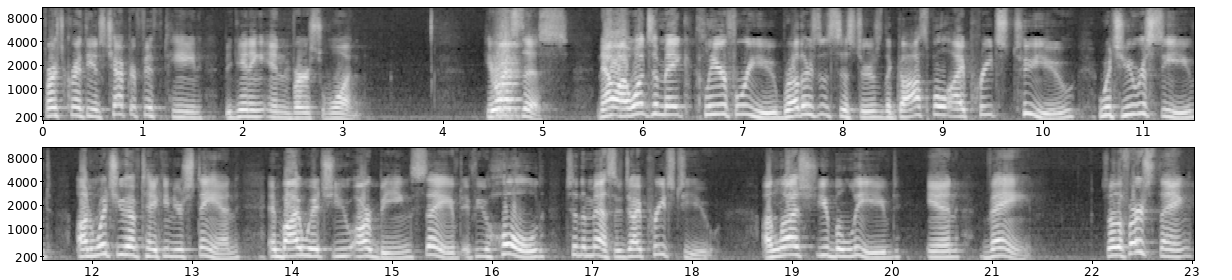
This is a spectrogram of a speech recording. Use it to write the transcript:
1 Corinthians chapter 15 beginning in verse 1. He writes this, now I want to make clear for you, brothers and sisters, the gospel I preached to you, which you received, on which you have taken your stand, and by which you are being saved, if you hold to the message I preached to you, unless you believed in vain. So, the first thing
